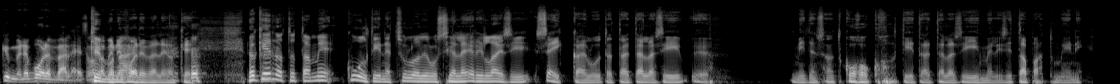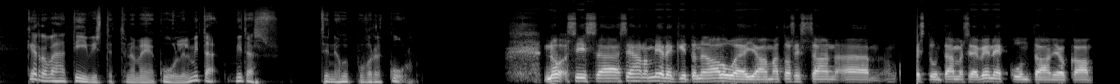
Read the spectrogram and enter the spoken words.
kymmenen vuoden välein. Kymmenen vuoden välein, okei. Okay. No kerro, tota, me kuultiin, että sulla oli ollut siellä erilaisia seikkailuita tai tällaisia, miten sanot, kohokohtia tai tällaisia ihmeellisiä tapahtumia, niin kerro vähän tiivistettynä meidän kuulijoille, mitä, mitäs sinne huippuvuorelle kuuluu? No siis äh, sehän on mielenkiintoinen alue ja mä tosissaan äh, istuin tämmöiseen venekuntaan, joka,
